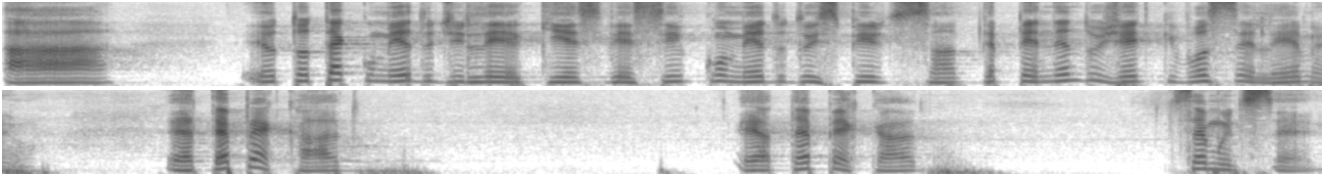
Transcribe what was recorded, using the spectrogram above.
Ah, eu estou até com medo de ler aqui esse versículo, com medo do Espírito Santo. Dependendo do jeito que você lê, meu irmão, é até pecado. É até pecado. Isso é muito sério.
